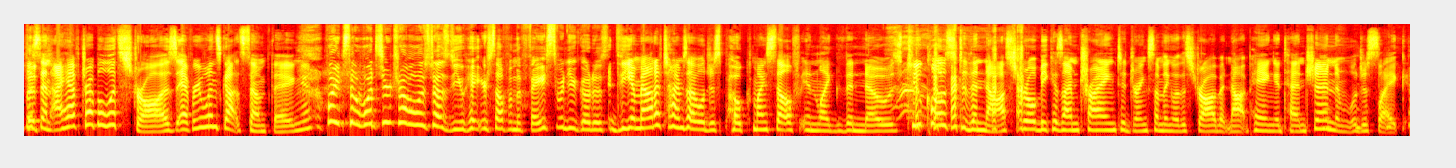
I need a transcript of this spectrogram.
Listen, I have trouble with straws. Everyone's got something. Wait, so what's your trouble with straws? Do you hit yourself in the face when you go to? The amount of times I will just poke myself in like the nose, too close to the nostril, because I'm trying to drink something with a straw but not paying attention, and will just like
